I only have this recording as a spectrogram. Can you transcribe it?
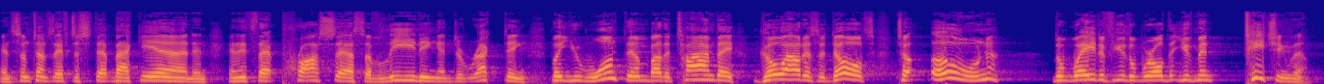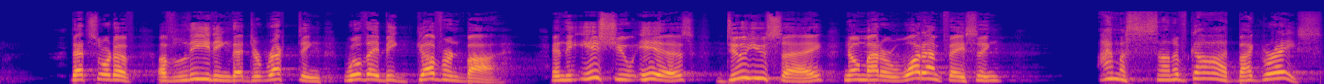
and sometimes they have to step back in and, and it's that process of leading and directing. But you want them by the time they go out as adults to own the way to view the world that you've been teaching them. That sort of, of leading, that directing, will they be governed by? And the issue is, do you say, no matter what I'm facing, I'm a son of God by grace.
